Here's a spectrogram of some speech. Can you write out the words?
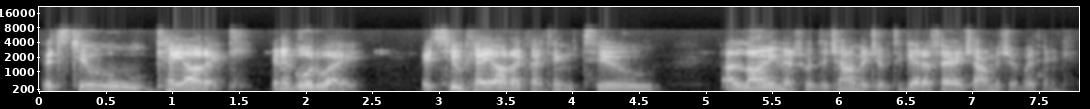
it's too chaotic in a good way. It's too chaotic I think to align it with the championship to get a fair championship. I think.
